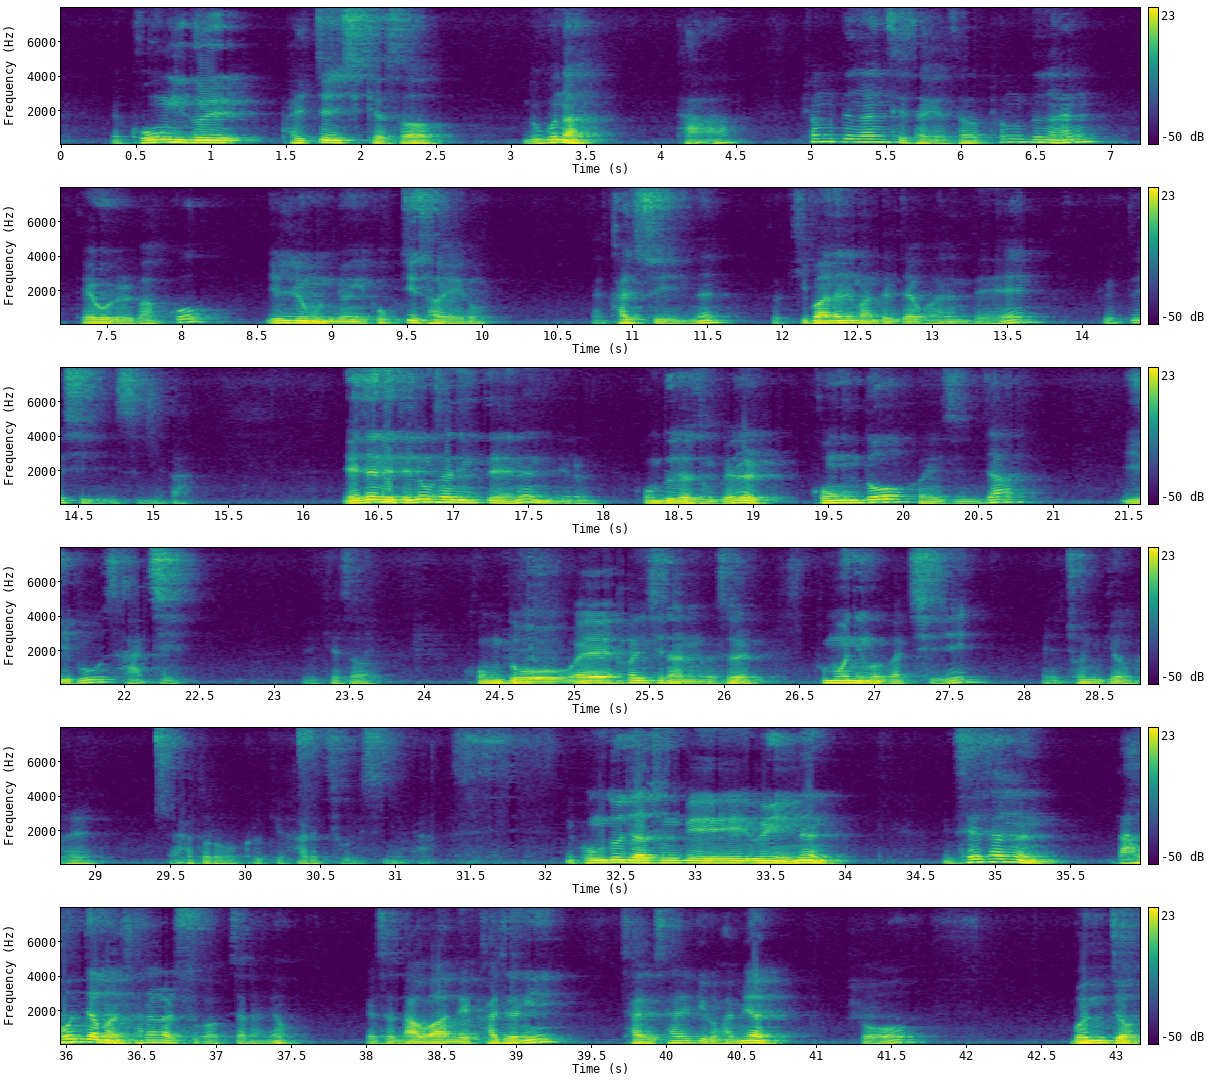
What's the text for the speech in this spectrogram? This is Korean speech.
공익을 발전시켜서 누구나 다 평등한 세상에서 평등한 대우를 받고 인류 문명이 복지 사회로 갈 수 있는 그 기반을 만들자고 하는데 그 뜻이 있습니다. 예전에 대종사님 때에는 이런 공도자 숭배를 공도 헌신자 이부 사지 이렇게 해서 공도에 헌신하는 것을 부모님과 같이 예, 존경을 하도록 그렇게 가르치고 있습니다. 이 공도자 숭배의 의의는 세상은 나 혼자만 살아갈 수가 없잖아요. 그래서 나와 내 가정이 잘 살기로 하면 또 먼저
